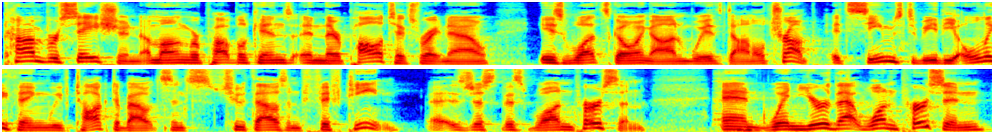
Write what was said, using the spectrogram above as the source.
conversation among Republicans and their politics right now is what's going on with Donald Trump. It seems to be the only thing we've talked about since 2015 is just this one person. And when you're that one person,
